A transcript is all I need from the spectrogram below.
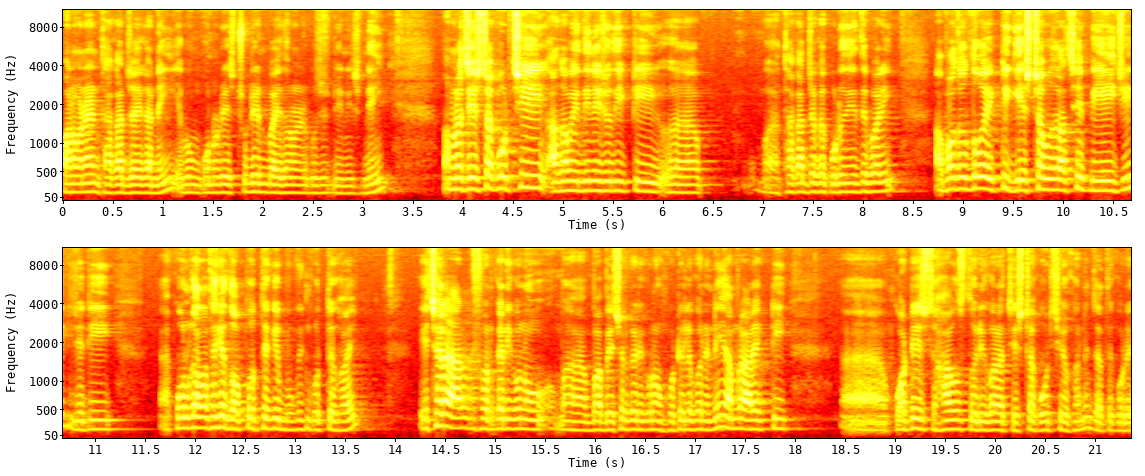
পার্মানেন্ট থাকার জায়গা নেই এবং কোনো রেস্টুরেন্ট বা এই ধরনের কিছু জিনিস নেই। আমরা চেষ্টা করছি আগামী দিনে যদি একটি থাকার জায়গা করে দিতে পারি। আপাতত একটি গেস্ট হাউস আছে পিএইচির যেটি কলকাতা থেকে দপ্তর থেকে বুকিং করতে হয়। এছাড়া আর সরকারি কোনো বা বেসরকারি কোনো হোটেল ওখানে নেই। আমরা আরেকটি কটেজ হাউস তৈরি করার চেষ্টা করছি ওখানে, যাতে করে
